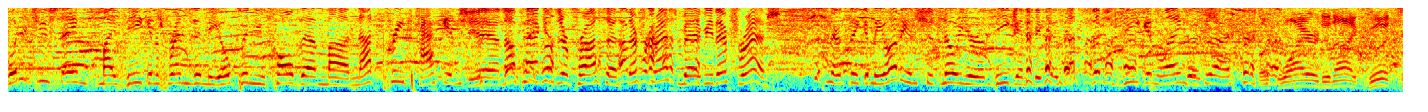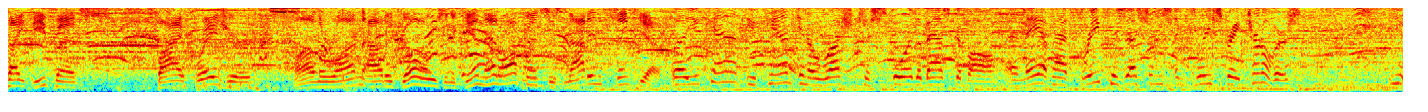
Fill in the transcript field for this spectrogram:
What did you say, my vegan friend in the open? You called them uh, not pre-packaged. Yeah, not packaged or processed. They're fresh, baby. They're fresh. Sitting there thinking the audience should know you're a vegan because that's such vegan language. That's right. McGwire denied good tight defense by Frazier on the run out it goes and again that offense is not in sync yet well you can't you can't in a rush to score the basketball and they have had three possessions and three straight turnovers you,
